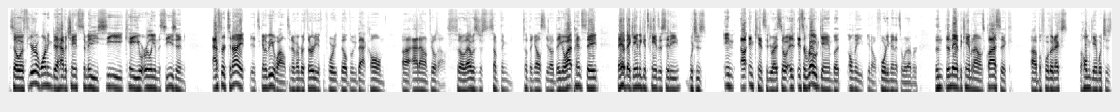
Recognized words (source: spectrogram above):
So if you're wanting to have a chance to maybe see KU early in the season, after tonight, it's going to be a while until November 30th before they'll, they'll be back home uh, at Allen Fieldhouse. So that was just something something else. You know, they go at Penn State. They have that game against Kansas City, which is in uh, in Kansas City, right? So it, it's a road game, but only you know 40 minutes or whatever. Then then they have the Cayman Islands Classic uh, before their next home game, which is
